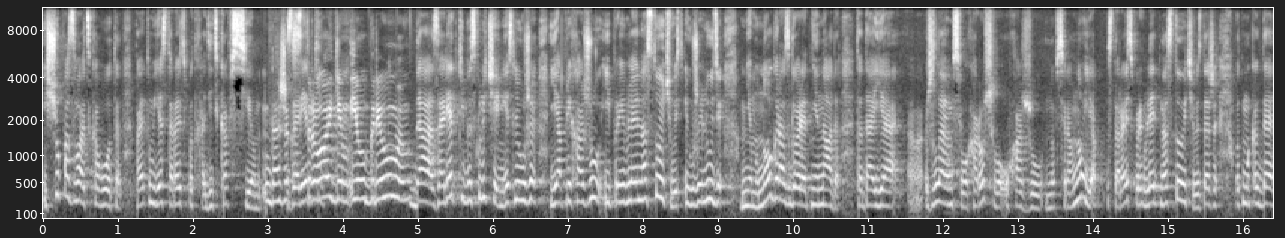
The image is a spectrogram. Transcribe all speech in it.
еще позвать кого-то, поэтому я стараюсь подходить ко всем. Даже за к редким... строгим и угрюмым? Да, за редким исключением. Если уже я прихожу и проявляю настойчивость, и уже люди мне много раз говорят, не надо, тогда я э, желаю им всего хорошего, ухожу. Но все равно я стараюсь проявлять настойчивость. Даже вот мы когда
